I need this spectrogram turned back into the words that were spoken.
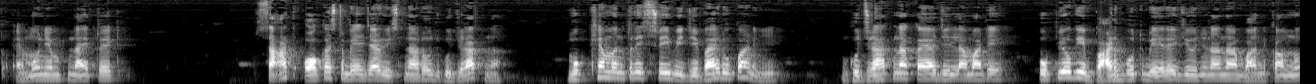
તો એમોનિયમ નાઇટ્રેટ સાત ઓગસ્ટ બે હજાર વીસના રોજ ગુજરાતના મુખ્યમંત્રી શ્રી વિજયભાઈ રૂપાણીએ ગુજરાતના કયા જિલ્લા માટે ઉપયોગી ભાડભૂત બેરેજ યોજનાના બાંધકામનો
